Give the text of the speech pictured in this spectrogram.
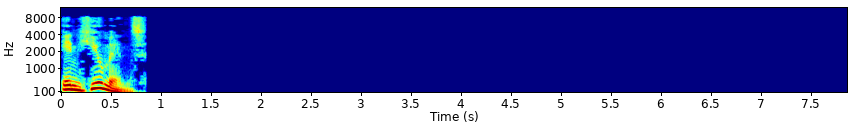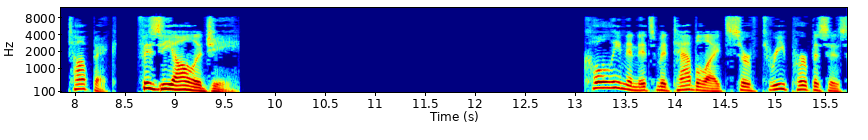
In humans Physiology Choline and its metabolites serve three purposes,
